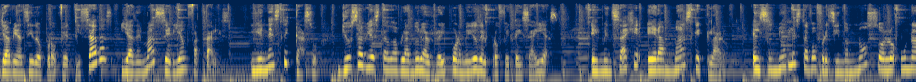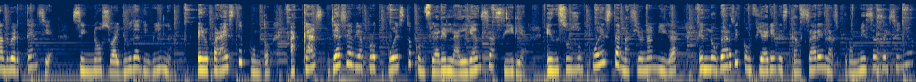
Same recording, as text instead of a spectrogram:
ya habían sido profetizadas y además serían fatales. Y en este caso, Dios había estado hablándole al rey por medio del profeta Isaías. El mensaje era más que claro. El Señor le estaba ofreciendo no solo una advertencia, sino su ayuda divina. Pero para este punto, Acaz ya se había propuesto confiar en la alianza siria, en su supuesta nación amiga, en lugar de confiar y descansar en las promesas del Señor.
